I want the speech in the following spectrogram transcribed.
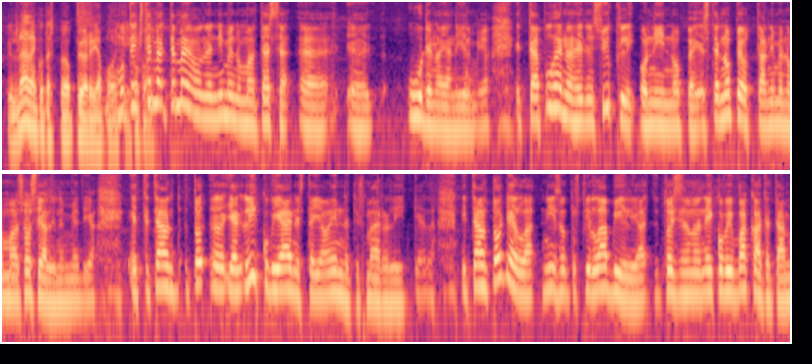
kyllä nähdään, kun tässä pyörii ja poikii Mutta eikö tämä, tämä ole nimenomaan tässä... Äh, äh, uuden ajan ilmiö. Että tämä puheenaiheiden sykli on niin nopea ja sitä nopeuttaa nimenomaan sosiaalinen media. Että tämä on to, ja liikkuvia äänestäjiä on ennätysmäärä liikkeellä. Niin tämä on todella niin sanotusti labiilia, toisin sanoen ei kovin vakaata tämä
